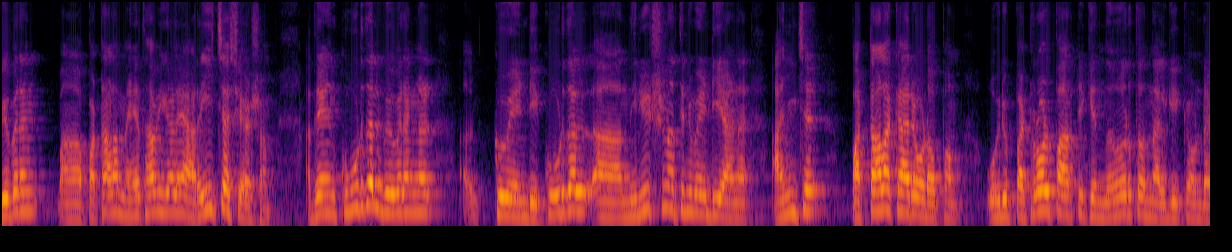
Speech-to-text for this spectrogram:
വിവരം പട്ടാള മേധാവികളെ അറിയിച്ച ശേഷം അദ്ദേഹം കൂടുതൽ വിവരങ്ങൾക്ക് വേണ്ടി കൂടുതൽ നിരീക്ഷണത്തിന് വേണ്ടിയാണ് അഞ്ച് പട്ടാളക്കാരോടൊപ്പം ഒരു പെട്രോൾ പാർട്ടിക്ക് നേതൃത്വം നൽകിക്കൊണ്ട്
